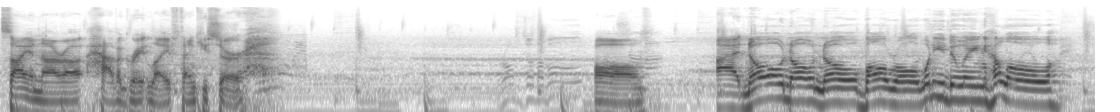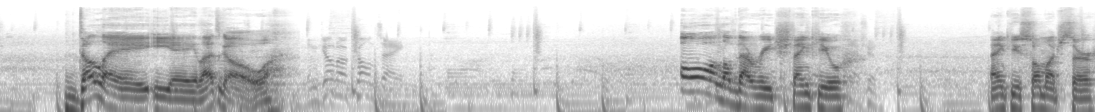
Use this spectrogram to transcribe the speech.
Sayonara. Have a great life. Thank you, sir. Oh. Uh, no, no, no. Ball roll. What are you doing? Hello. Delay, EA. Let's go. Oh, I love that reach. Thank you. Thank you so much, sir.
